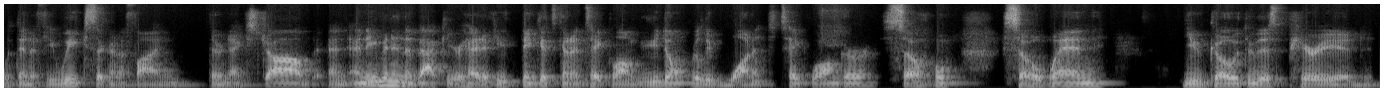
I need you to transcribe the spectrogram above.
within a few weeks they're going to find their next job and, and even in the back of your head if you think it's going to take longer you don't really want it to take longer so so when you go through this period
